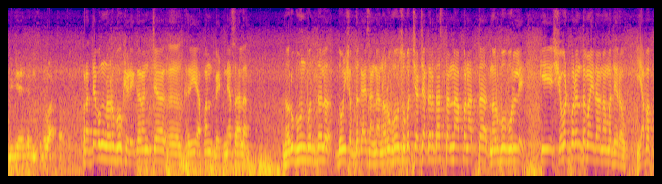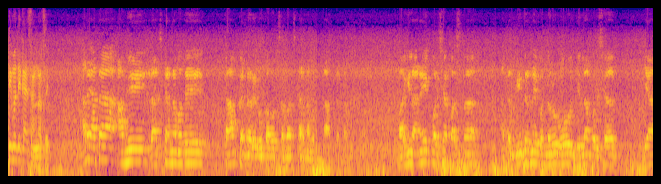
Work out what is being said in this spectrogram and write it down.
विजयाच्या दिशेने वाटचाल प्राध्यापक नरुभाऊ खेडेकरांच्या घरी आपण भेटण्यास आलात. नरूभाऊंबद्दल दोन शब्द काय सांगणार? नरुभाऊ सोबत चर्चा करत असताना आपण आत्ता नरुभाऊ बोलले की शेवटपर्यंत मैदानामध्ये राहू. या बाबतीमध्ये काय सांगणार साहेब? अरे आता आम्ही राजकारणामध्ये काम करणारे लोक आहोत समाजकारणामध्ये काम करणार मागील अनेक वर्षापासनं आता मी तर नाही बंदरू हो जिल्हा परिषद या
